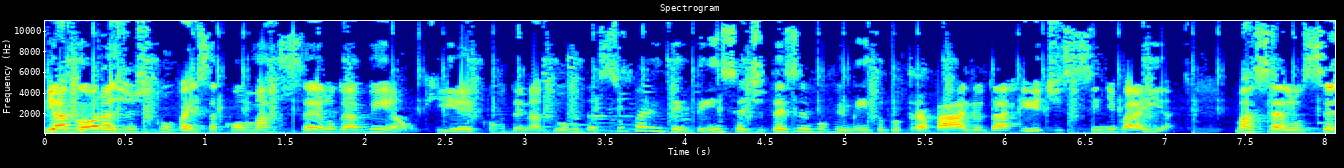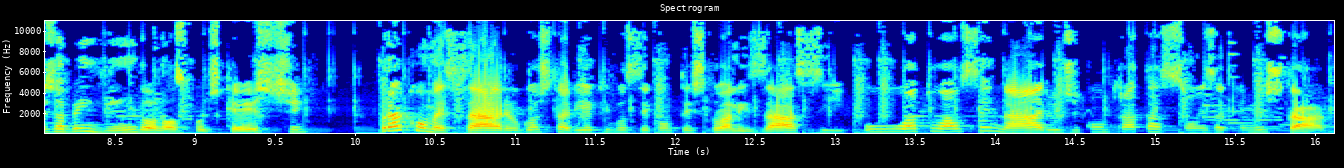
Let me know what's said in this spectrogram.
E agora a gente conversa com o Marcelo Gavião, que é coordenador da Superintendência de Desenvolvimento do Trabalho da rede Cine Bahia. Marcelo, seja bem-vindo ao nosso podcast. Para começar, eu gostaria que você contextualizasse o atual cenário de contratações aqui no estado.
